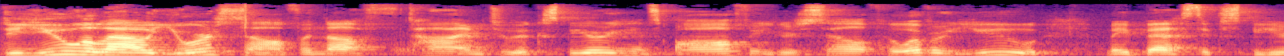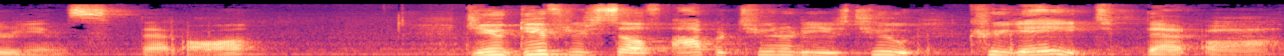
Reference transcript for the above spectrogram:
Do you allow yourself enough time to experience awe for yourself, however you may best experience that awe? Do you give yourself opportunities to create that awe?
